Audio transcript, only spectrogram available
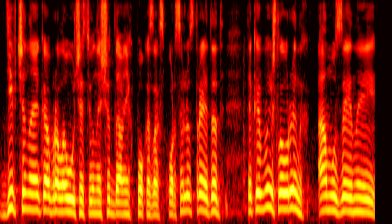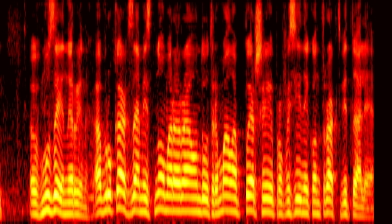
Дівчина, яка брала участь у нещодавніх показах Sports Illustrated, таки вийшла у ринг, а музейний в музейний ринг. А в руках замість номера раунду тримала перший професійний контракт Віталія.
